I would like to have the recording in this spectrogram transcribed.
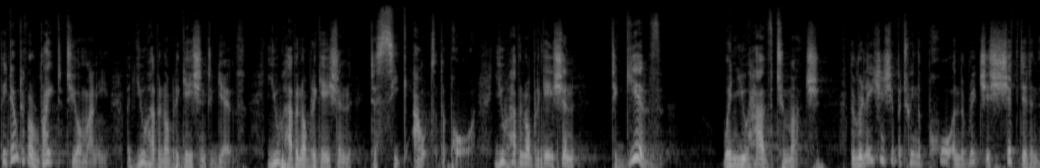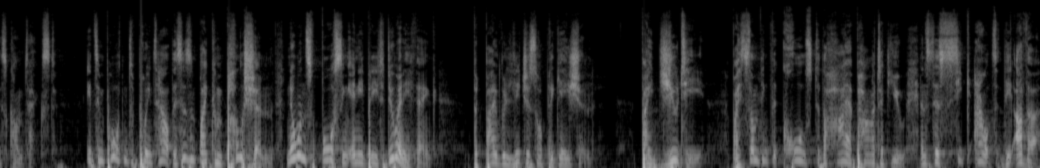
they don't have a right to your money, but you have an obligation to give. You have an obligation to seek out the poor. You have an obligation to give when you have too much. The relationship between the poor and the rich is shifted in this context it's important to point out this isn't by compulsion. No one's forcing anybody to do anything, but by religious obligation, by duty, by something that calls to the higher part of you and says, seek out the other.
